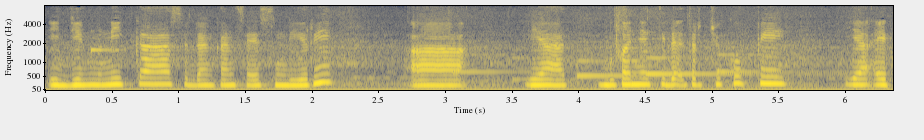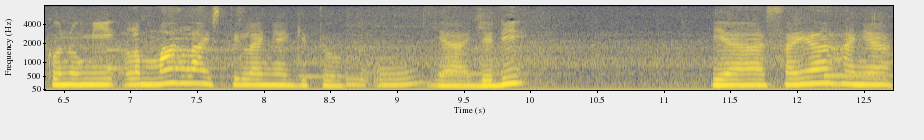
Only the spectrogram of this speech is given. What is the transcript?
izin menikah, sedangkan saya sendiri uh, ya bukannya tidak tercukupi, ya ekonomi lemah lah istilahnya gitu. Mhm. Ya jadi ya saya hanya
